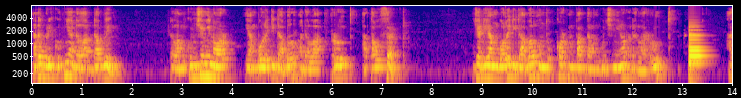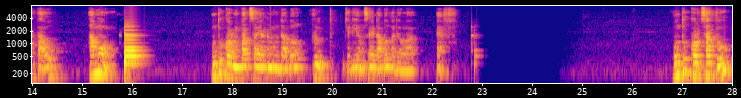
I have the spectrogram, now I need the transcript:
Nada berikutnya adalah doubling. Dalam kunci minor yang boleh didouble adalah root atau third. Jadi yang boleh didouble untuk chord 4 dalam kunci minor adalah root atau amol. Untuk chord 4 saya akan mendouble root. Jadi yang saya double adalah F. Untuk chord 1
